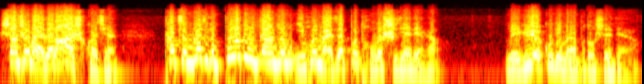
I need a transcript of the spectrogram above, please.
上升买在了二十块钱，它整个这个波动当中，你会买在不同的时间点上，每个月固定买在不同时间点上。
